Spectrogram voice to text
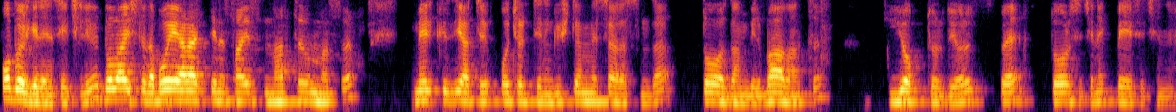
o bölgeden seçiliyor. Dolayısıyla da bu eyaletlerin sayısının artırılması merkezi otoritenin güçlenmesi arasında doğrudan bir bağlantı yoktur diyoruz ve doğru seçenek B seçeneği.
